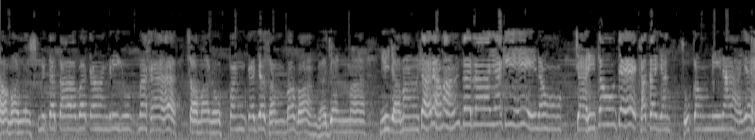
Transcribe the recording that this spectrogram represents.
समनुस्मिततावकाङ्ग्रियुग्मः समनुः पङ्कज सम्भवाङ्गजन्म निजमन्तरमन्तराय हीनौ चरितौ ते कथयन् सुखम् निनायः।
